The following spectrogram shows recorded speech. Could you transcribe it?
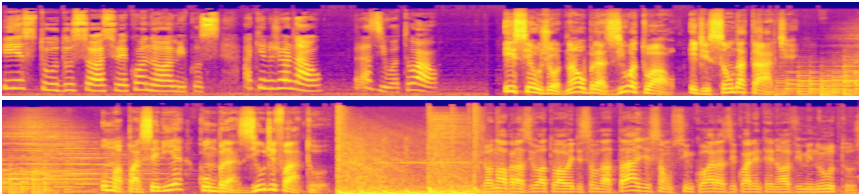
e Estudos Socioeconômicos, aqui no Jornal Brasil Atual. Esse é o Jornal Brasil Atual, edição da tarde. Uma parceria com Brasil de Fato. Jornal Brasil Atual, edição da tarde, são 5 horas e 49 minutos.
